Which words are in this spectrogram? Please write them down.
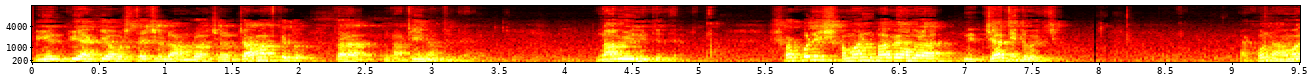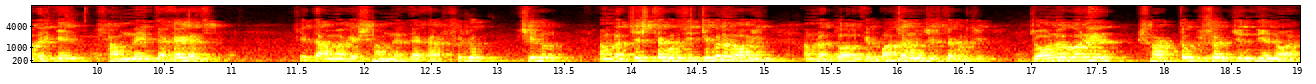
বিএনপি একই অবস্থায় ছিল, আমরাও ছিলাম। জামাতকে তো তারা নাঠিয়ে নামতে দেয় নামিয়ে নিতে দেন সকলেই সমানভাবে আমরা নির্যাতিত হয়েছি। এখন আমাদেরকে সামনে দেখা গেছে সেটা আমাকে সামনে দেখার সুযোগ ছিল। আমরা চেষ্টা করেছি যে কোনোভাবেই আমরা দলকে বাঁচানোর চেষ্টা করেছি। জনগণের স্বার্থ বিসর্জন দিয়ে নয়।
